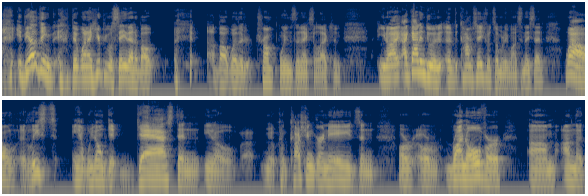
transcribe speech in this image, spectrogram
the other thing that when I hear people say that about about whether Trump wins the next election, you know, I, I got into a, a, conversation with somebody once, and they said, "Well, at least you know we don't get gassed and you know, uh, you know, concussion grenades and or or run over um, on the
